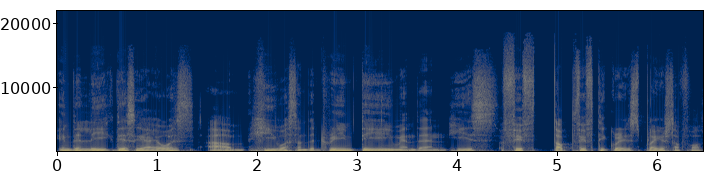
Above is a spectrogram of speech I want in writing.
in the league. This guy was um, he was on the dream team, and then he's fifth top 50 greatest players of all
